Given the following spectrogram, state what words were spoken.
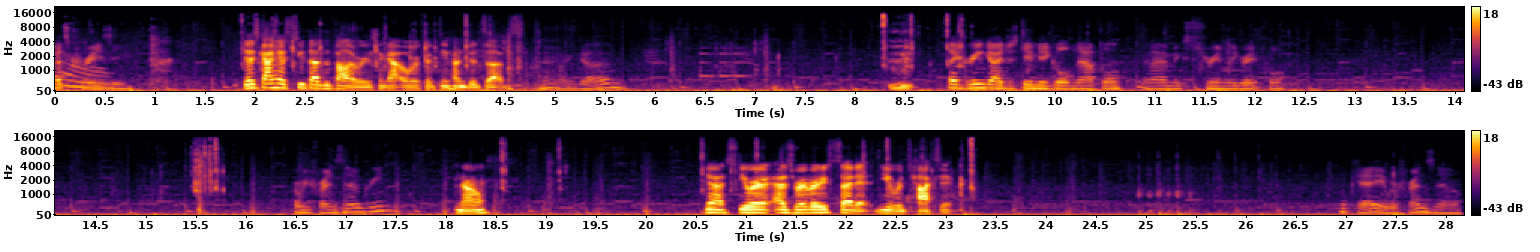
That's crazy. This guy has two thousand followers and got over fifteen hundred subs. Oh my god. That green guy just gave me a golden apple, and I'm extremely grateful. Are we friends now, Green? No. Yes, you were as River said it, you were toxic. Okay, we're friends now.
